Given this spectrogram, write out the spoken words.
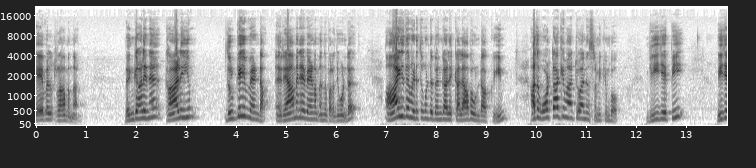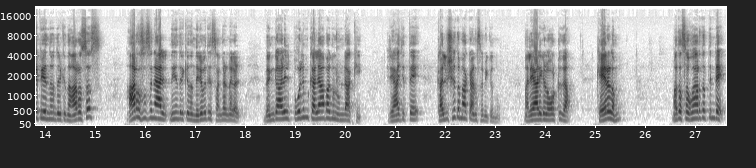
കേവൽ റാം എന്നാണ്. ബംഗാളിന് കാളിയും ദുർഗയും വേണ്ട രാമനെ വേണം എന്ന് പറഞ്ഞുകൊണ്ട് ആയുധം എടുത്തുകൊണ്ട് ബംഗാളി കലാപം ഉണ്ടാക്കുകയും അത് വോട്ടാക്കി മാറ്റുവാനും ശ്രമിക്കുമ്പോൾ B J P B J P നിയന്ത്രിക്കുന്ന R S S R S എസിനാൽ നിയന്ത്രിക്കുന്ന നിരവധി സംഘടനകൾ ബംഗാളിൽ പോലും കലാപങ്ങൾ ഉണ്ടാക്കി രാജ്യത്തെ കലുഷിതമാക്കാൻ ശ്രമിക്കുന്നു. മലയാളികൾ ഓർക്കുക. കേരളം മതസൗഹാർദ്ദത്തിന്റെ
